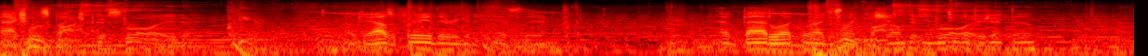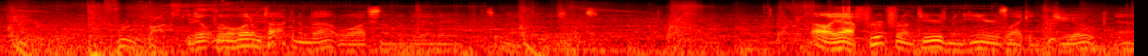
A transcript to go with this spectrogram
actual spike traps. destroyed. Okay, I was afraid they were gonna hit us there. Have bad luck where I just like jump into the projectile. Fruit box You don't know what I'm talking about? Watch some of the other civilizations. Oh yeah, Fruit Frontiersman here is like a joke now.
